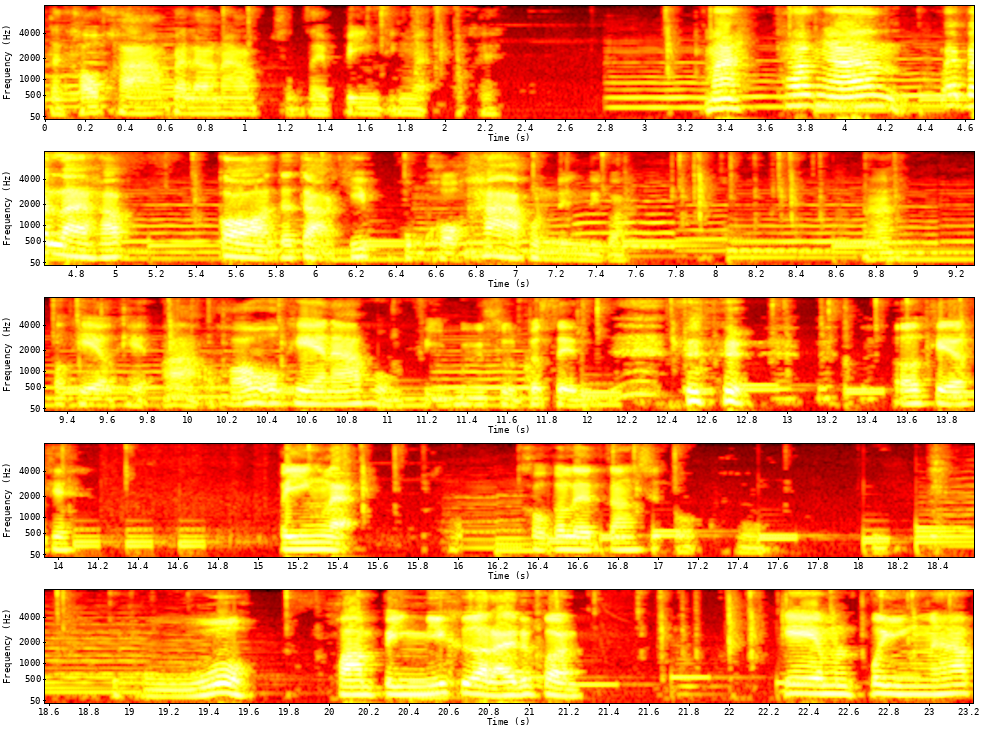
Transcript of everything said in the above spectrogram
แต่เขาค้างไปแล้วนะครับ สงสัยปิงจริงแหละโอเคมาถ้างั้นไม่เป็นไรครับ ก่อนจะจากคลิปผมขอฆ่าคนหนึ่งดีกว่านะโอเคโอเคอ่าเขาโอเคนะผมฝีมือศูนย์เปอร์เซ็นต์โอเคโอเค ปิงแหละ เขาก็เลยตั้งชื่อโอ้โหโอ้โหความปิงนี้คืออะไรทุกคน เกมมันปิงนะครับ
